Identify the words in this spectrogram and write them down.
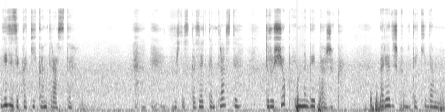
Видите, какие контрасты? Можно сказать, контрасты трущоб и многоэтажек. А рядышком вот такие дома.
